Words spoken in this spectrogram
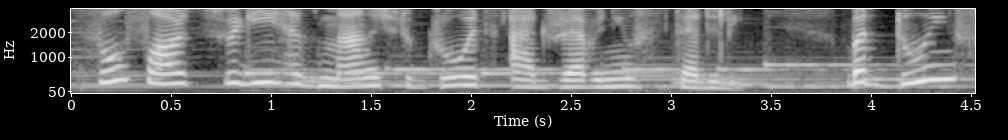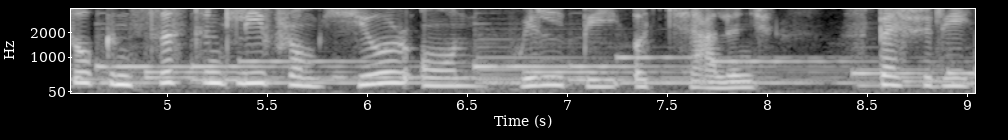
so far Swiggy has managed to grow its ad revenue steadily, but doing so consistently from here on will be a challenge, especially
